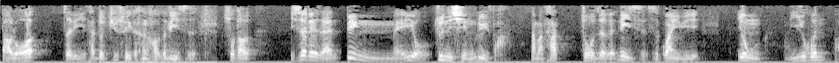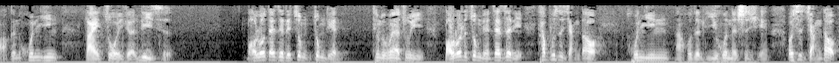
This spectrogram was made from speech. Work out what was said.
保罗这里他就举出一个很好的例子，说到以色列人并没有遵行律法。那么他做这个例子是关于用离婚啊跟婚姻来做一个例子。保罗在这里重重点，听众朋友注意，保罗的重点在这里，他不是讲到婚姻啊或者离婚的事情，而是讲到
